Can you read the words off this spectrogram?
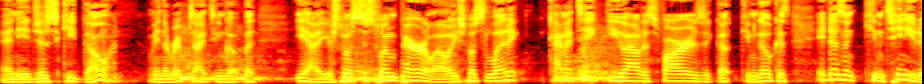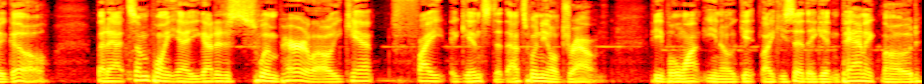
And you just keep going. I mean, the riptides can go, but yeah, you're supposed to swim parallel. You're supposed to let it kind of take you out as far as it go, can go because it doesn't continue to go. But at some point, yeah, you got to just swim parallel. You can't fight against it. That's when you'll drown. People want, you know, get, like you said, they get in panic mode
